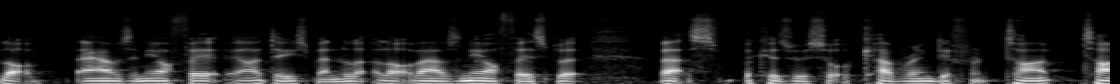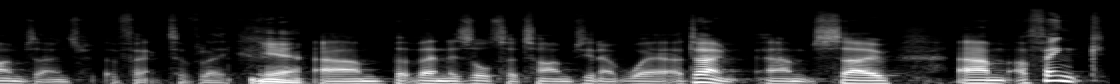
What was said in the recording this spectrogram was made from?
a lot of hours in the office. I do spend a lot of hours in the office, but that's because we're sort of covering different time time zones effectively. Yeah, Um, but then there's also times, you know, where I don't. Um, so um, I think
